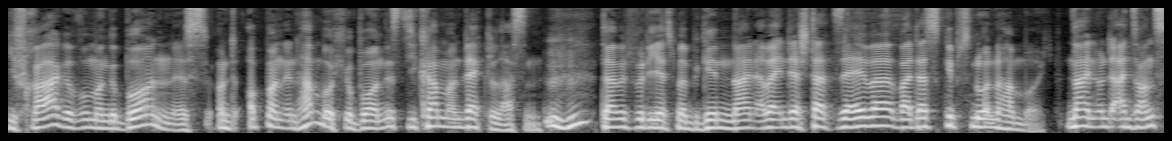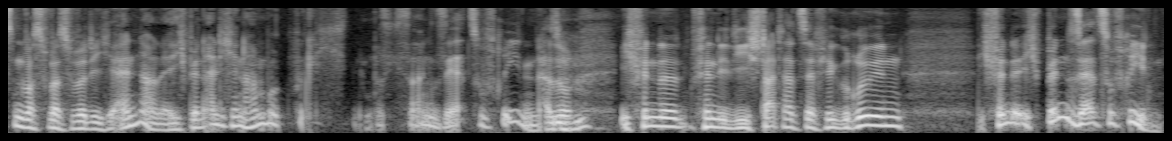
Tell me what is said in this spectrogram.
die Frage, wo man geboren ist und ob man in Hamburg geboren ist, die kann man weglassen. Damit würde ich jetzt mal beginnen. Nein, aber in der Stadt selber, weil das gibt es nur in Hamburg. Nein, und ansonsten, was, was würde ich ändern? Ich bin eigentlich in Hamburg wirklich, muss ich sagen, sehr zufrieden. Also ich finde, finde, die Stadt hat sehr viel Grün. Ich finde, ich bin sehr zufrieden.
